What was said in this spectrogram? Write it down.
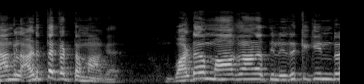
நாங்கள் அடுத்த கட்டமாக வட மாகாணத்தில் இருக்கின்ற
